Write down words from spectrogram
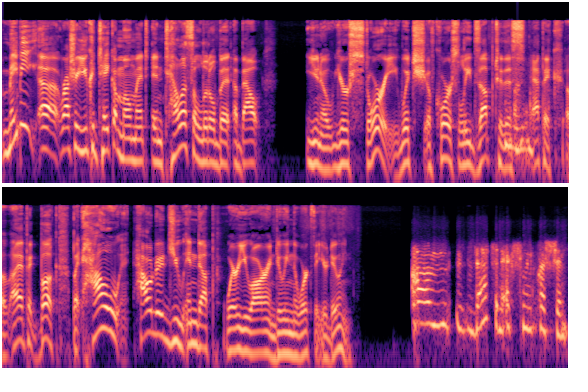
maybe uh, Rasha, you could take a moment and tell us a little bit about you know your story, which of course leads up to this epic uh, epic book. But how how did you end up where you are and doing the work that you're doing? Um, that's an excellent question.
